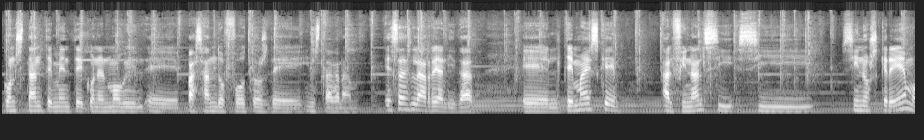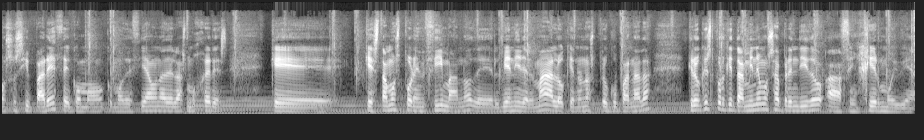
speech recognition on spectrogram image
constantemente con el móvil eh, pasando fotos de Instagram. Esa es la realidad. El tema es que al final si, si si nos creemos o si parece, como, como decía una de las mujeres, que, que estamos por encima ¿no? del bien y del mal o que no nos preocupa nada, creo que es porque también hemos aprendido a fingir muy bien.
